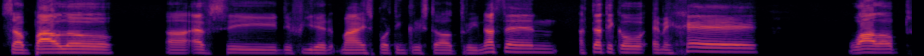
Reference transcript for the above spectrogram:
Sao Paulo uh, FC defeated My Sporting Cristal three nothing. Atletico MG walloped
